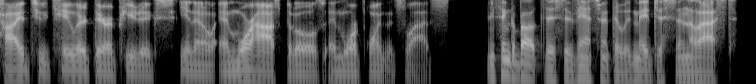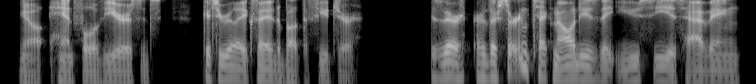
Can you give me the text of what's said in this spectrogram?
tied to tailored therapeutics you know and more hospitals and more appointment slots you think about this advancement that we've made just in the last you know handful of years It gets you really excited about the future. Is there are there certain technologies that you see as having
